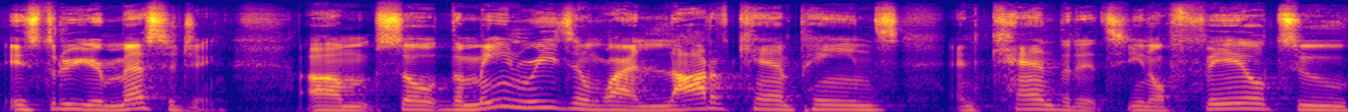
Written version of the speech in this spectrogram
is through your messaging. Um, so the main reason why a lot of campaigns and candidates, you know, fail to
